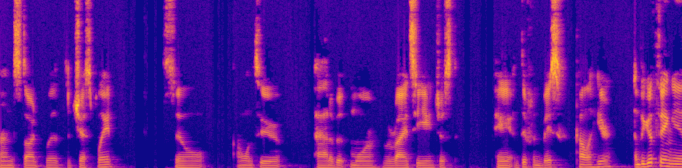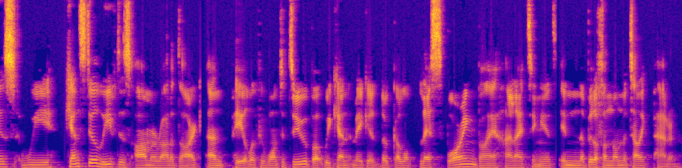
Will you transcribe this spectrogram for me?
and start with the chest plate. So I want to add a bit more variety, just a different base color here. And the good thing is we can still leave this armor rather dark and pale if we wanted to, but we can make it look a lot less boring by highlighting it in a bit of a non-metallic pattern.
